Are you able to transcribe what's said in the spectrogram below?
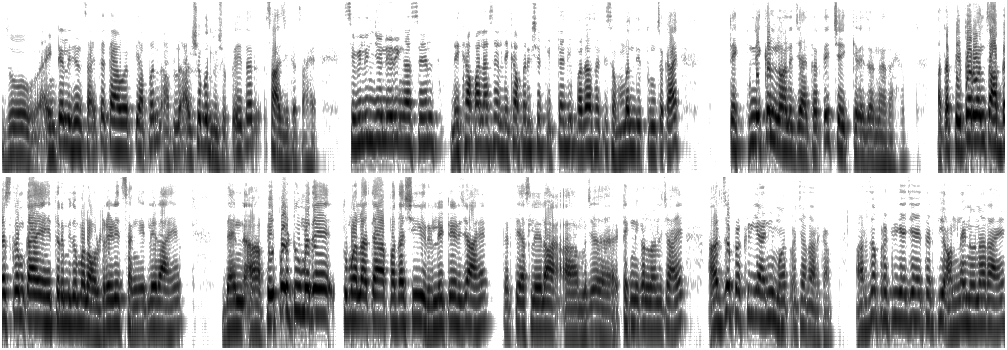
जो इंटेलिजन्स आहे तर त्यावरती आपण आपलं आयुष्य बदलू शकतो. हे तर साहजिकच आहे. सिव्हिल इंजिनिअरिंग असेल लेखापाल असेल लेखापरीक्षक इत्यादी पदासाठी संबंधित तुमचं काय? टेक्निकल नॉलेज आहे तर ते चेक केले जाणार आहे. आता पेपर वनचा अभ्यासक्रम काय आहे हे तर मी तुम्हाला ऑलरेडीच सांगितलेला आहे. देन पेपर टूमध्ये तुम्हाला त्या पदाशी रिलेटेड जे आहे तर ते असलेला uh, म्हणजे uh, टेक्निकल नॉलेज आहे. अर्ज प्रक्रिया आणि महत्त्वाच्या तारखा. अर्ज प्रक्रिया जी आहे तर ती ऑनलाईन होणार आहे.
